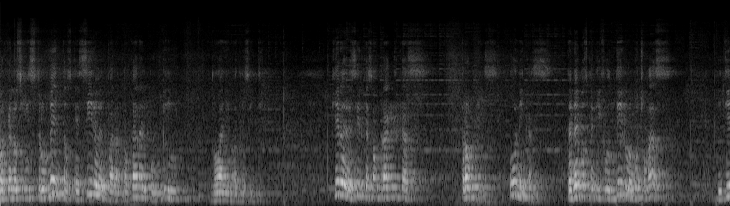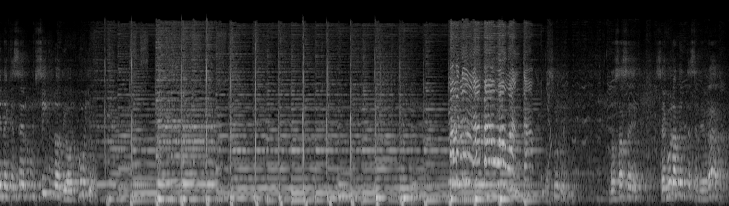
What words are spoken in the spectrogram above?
porque los instrumentos que sirven para tocar el pumpín no hay en otro sitio. Quiere decir que son prácticas propias, únicas. Tenemos que difundirlo mucho más y tiene que ser un signo de orgullo. Nos une, nos hace seguramente celebrar,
